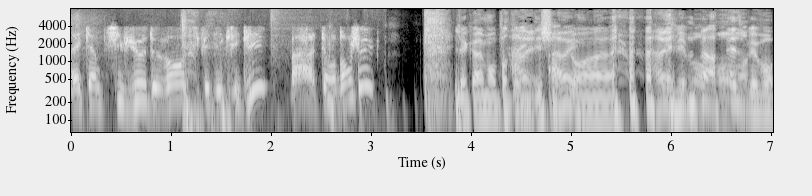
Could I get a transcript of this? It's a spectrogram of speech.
avec un petit vieux devant qui fait des gris bah t'es en danger. Il a quand même remporté Ah avec ouais, des champions. hein. Ah oui, mais bon, Mahrez, on, mais bon.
